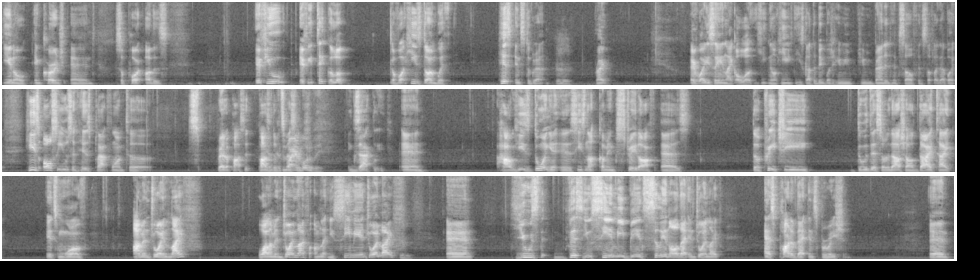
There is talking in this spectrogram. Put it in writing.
you know encourage and support others. If you if you take a look of what he's done with his Instagram, Mhm. right? Everybody's saying like, oh well, he you know he he's got the big budget. He re- he rebranded himself and stuff like that, but he's also using his platform to spread a positive positive Yeah, inspire and message. motivate. Exactly. And how he's doing it is he's not coming straight off as the preachy do this or thou shalt die type. It's more of I'm enjoying life. While I'm enjoying life, I'm letting you see me enjoy life. Mm-hmm. And use this you seeing me being silly and all that enjoying life as part of that inspiration and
